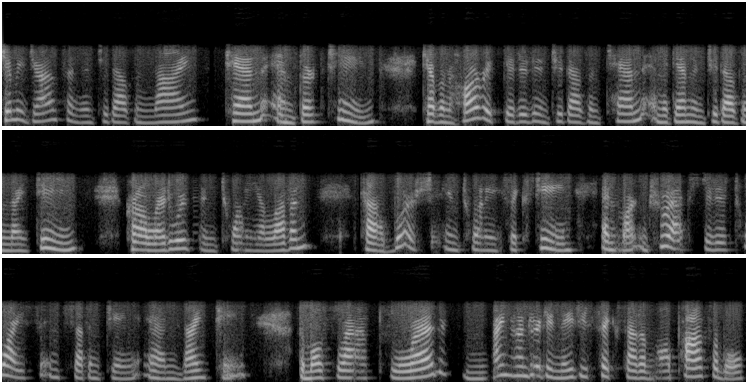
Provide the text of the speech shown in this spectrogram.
Jimmie Johnson in 2009, 10 and 13. Kevin Harvick did it in 2010 and again in 2019. Carl Edwards in 2011. Kyle Busch in 2016, and Martin Truex did it twice in 17 and 19. The most laps led, 986 out of all possible,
